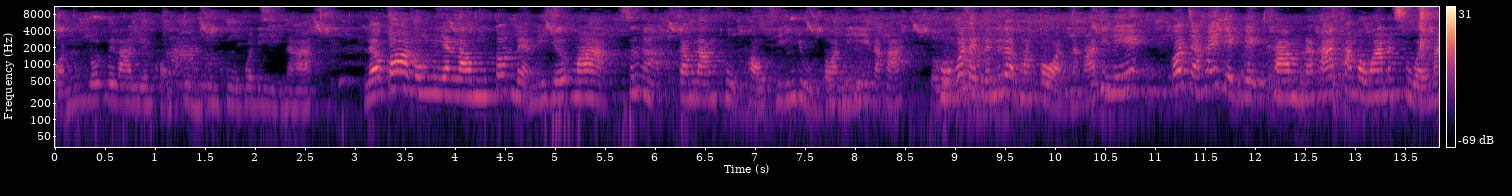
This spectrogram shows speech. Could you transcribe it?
อนลดเวลาเรียนของกลุ่มคุณครูพอดีนะคะ แล้วก็โรงเรียนเรามีต้นแบบนี้เยอะมาก ซึ่งกำลังถูกเผาทิ้งอยู่ตอนนี้นะคะ ครูก็เลยไปเลือกมาก่อนนะคะ ทีนี้ก็จะให้เด็กๆทำนะคะทำออกมามันสวยไหม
